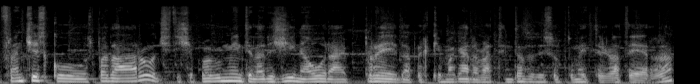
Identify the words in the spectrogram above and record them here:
Francesco Spadaro ci dice probabilmente la regina ora è preda perché magari avrà tentato di sottomettere la terra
